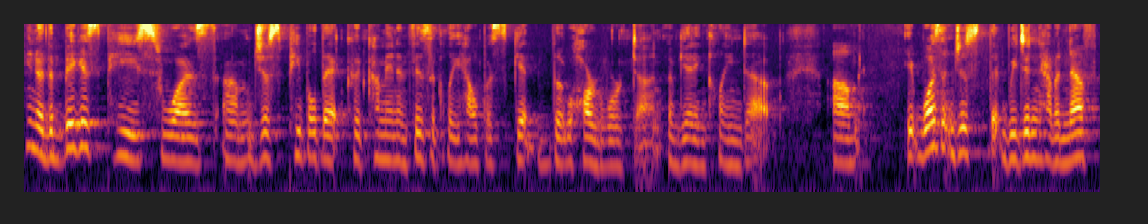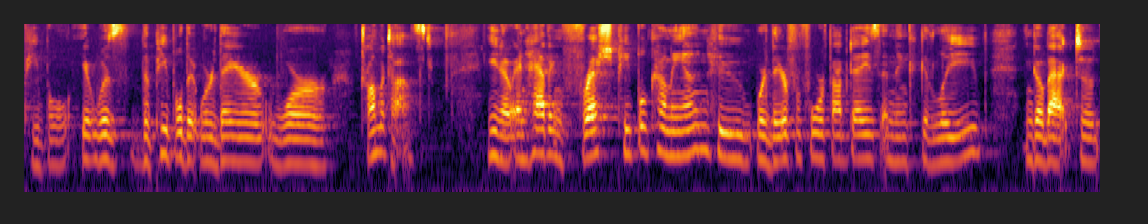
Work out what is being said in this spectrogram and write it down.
You know, the biggest piece was um, just people that could come in and physically help us get the hard work done of getting cleaned up. Um, it wasn't just that we didn't have enough people, it was the people that were there were traumatized. You know, and having fresh people come in who were there for four or five days and then could leave and go back to,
